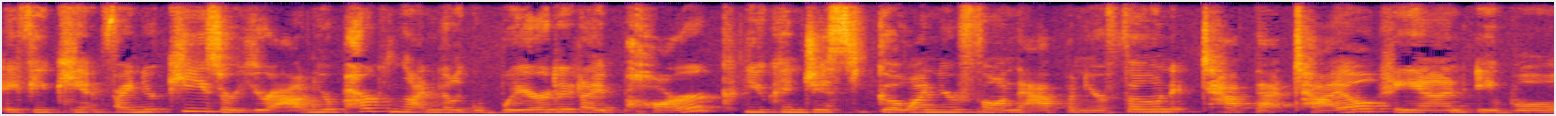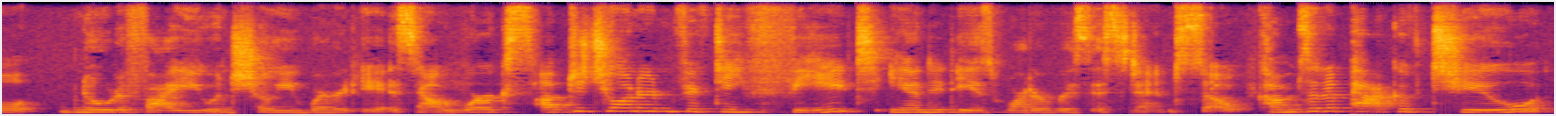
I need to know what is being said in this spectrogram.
If you can't find your keys or you're out in your parking lot and you're like, where did I park? You can just go on your phone, app on your phone, tap that tile, and it will notify you and show you where it is. Now it works up to 250 feet and it is water resistant. So comes in a pack of two.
